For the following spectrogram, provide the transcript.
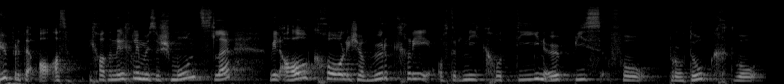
über den, also ich musste ein bisschen schmunzeln, weil Alkohol ist ja wirklich, oder Nikotin, etwas von Produkten, wo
